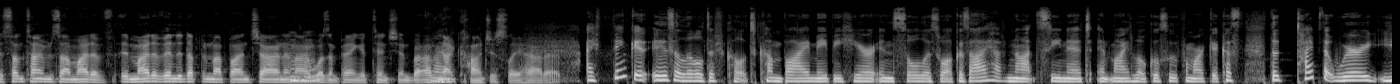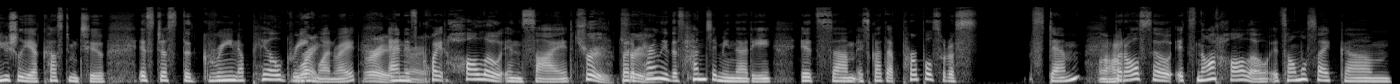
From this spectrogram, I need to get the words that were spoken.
Uh, Sometimes I might have it might have ended up in my banchan and I wasn't paying attention, but I've Mm-hmm. Right. not consciously had it. I think it is a little difficult to come by maybe here in Seoul as well because I have not seen it at my local supermarket because the type that we're usually accustomed to is just the green, a pale green Right, one, right? right, And it's right. quite hollow inside. True, But true. apparently this hanjeminari, it's um, it's got that purple sort of stem, Uh-huh. but also it's not hollow. It's almost like um,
